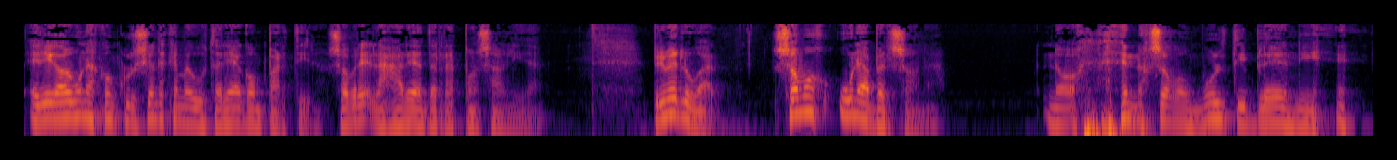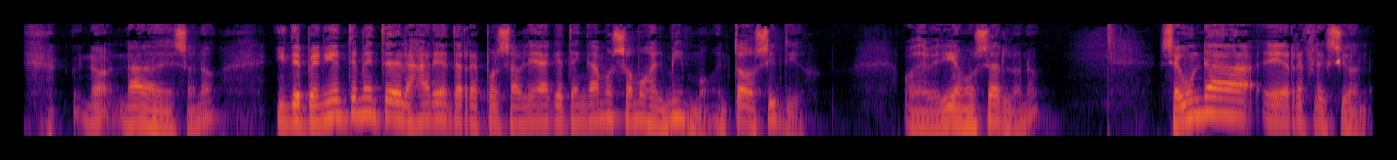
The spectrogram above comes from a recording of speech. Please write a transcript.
he llegado a algunas conclusiones que me gustaría compartir sobre las áreas de responsabilidad. En primer lugar, somos una persona. No, no somos múltiples ni nada de eso, ¿no? Independientemente de las áreas de responsabilidad que tengamos, somos el mismo en todos sitios. O deberíamos serlo, ¿no? Segunda eh, reflexión,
